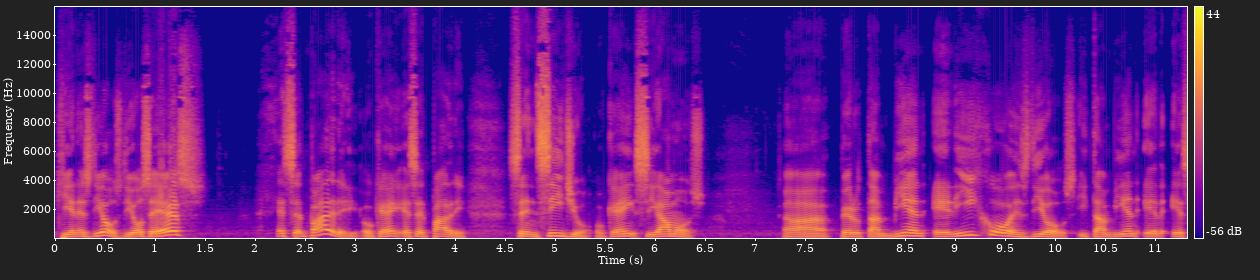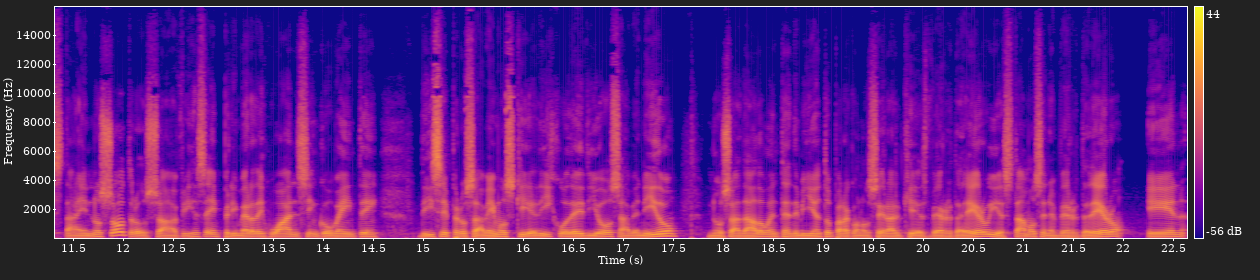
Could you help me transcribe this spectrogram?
¿Quién es Dios? Dios es es el Padre, ¿ok? Es el Padre. Sencillo, ¿ok? Sigamos. Ah, pero también el Hijo es Dios y también Él está en nosotros. Uh, fíjese en 1 de Juan 5:20 dice, pero sabemos que el Hijo de Dios ha venido, nos ha dado entendimiento para conocer al que es verdadero y estamos en el verdadero. ¿En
